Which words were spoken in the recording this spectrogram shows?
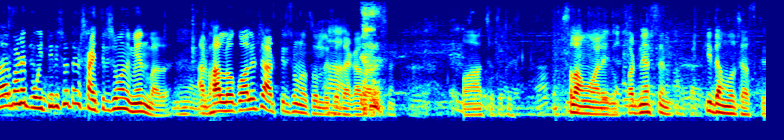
তার মানে পঁয়ত্রিশশো থেকে সাঁত্রিশশো মধ্যে মেন বাজার। আর ভালো কোয়ালিটি আটত্রিশ উনচল্লিশশো দেখা যাচ্ছে। আচ্ছা আচ্ছা ঠিক। সালামু আলাইকুম। পাট নিয়ে আসছেন? কি দাম বলছে আজকে?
